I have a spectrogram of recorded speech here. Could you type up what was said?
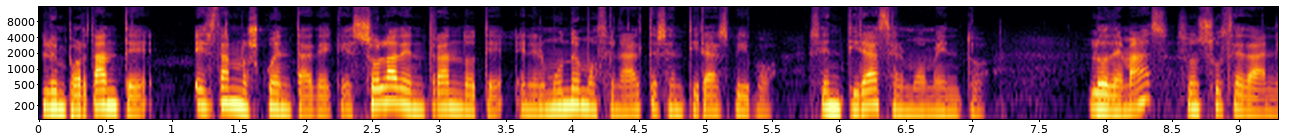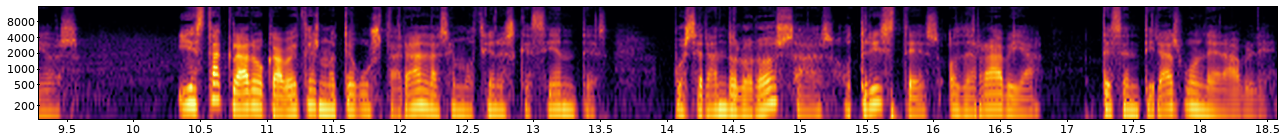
lo importante es darnos cuenta de que solo adentrándote en el mundo emocional te sentirás vivo, sentirás el momento. Lo demás son sucedáneos. Y está claro que a veces no te gustarán las emociones que sientes, pues serán dolorosas o tristes o de rabia, te sentirás vulnerable.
